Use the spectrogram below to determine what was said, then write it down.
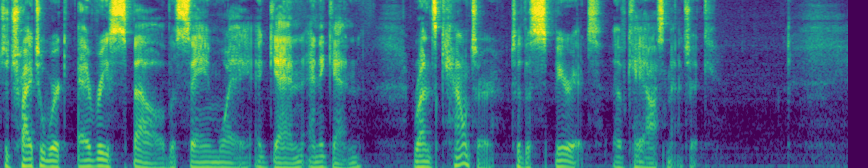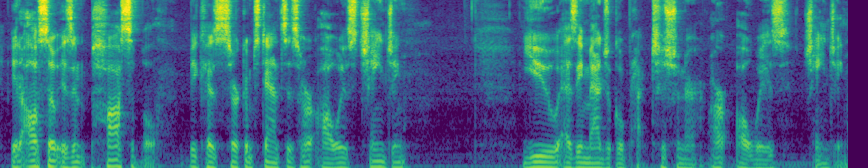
To try to work every spell the same way again and again runs counter to the spirit of chaos magic. It also isn't possible because circumstances are always changing. You, as a magical practitioner, are always changing.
